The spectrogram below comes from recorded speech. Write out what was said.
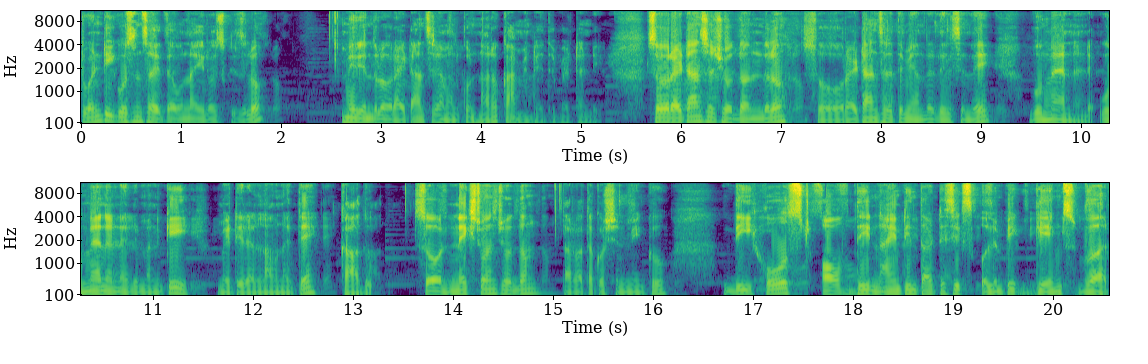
ట్వంటీ క్వశ్చన్స్ అయితే ఉన్నాయి ఈరోజు క్విజ్లో. మీరు ఇందులో రైట్ ఆన్సర్ ఏమనుకుంటున్నారో కామెంట్ అయితే పెట్టండి. సో రైట్ ఆన్సర్ చూద్దాం ఇందులో. సో రైట్ ఆన్సర్ అయితే మీ అందరూ తెలిసిందే ఉమెన్ అండి. ఉమెన్ అనేది మనకి మెటీరియల్ నౌన్ అయితే కాదు. సో నెక్స్ట్ వన్ చూద్దాం. తర్వాత క్వశ్చన్ మీకు. The host of the nineteen thirty six Olympic games was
